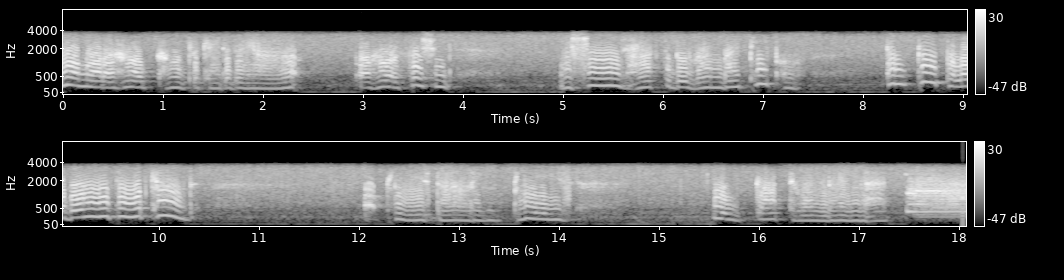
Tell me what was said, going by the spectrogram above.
no matter how complicated they are, or how efficient, machines have to be run by people. And people are the only thing that count. Oh, please, darling, please. You've got to unlearn that.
